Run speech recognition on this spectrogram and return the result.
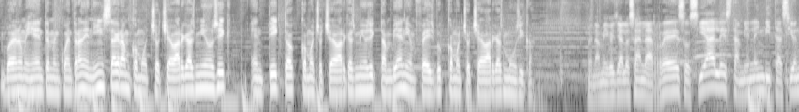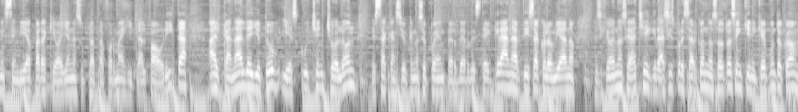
Bueno, mi gente, me encuentran en Instagram como Choche Vargas Music, en TikTok como Choche Vargas Music también y en Facebook como Choche Vargas Música. Bueno amigos, ya lo saben, las redes sociales, también la invitación extendida para que vayan a su plataforma digital favorita, al canal de YouTube y escuchen Cholón, esta canción que no se pueden perder de este gran artista colombiano. Así que bueno, CH, gracias por estar con nosotros en quienique.com.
